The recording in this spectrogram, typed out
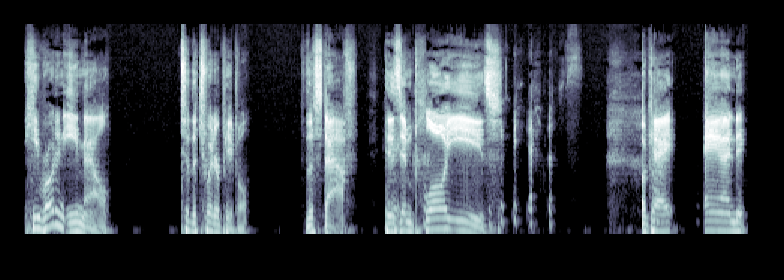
he wrote an email to the Twitter people, to the staff, his employees. Yes. Okay, and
